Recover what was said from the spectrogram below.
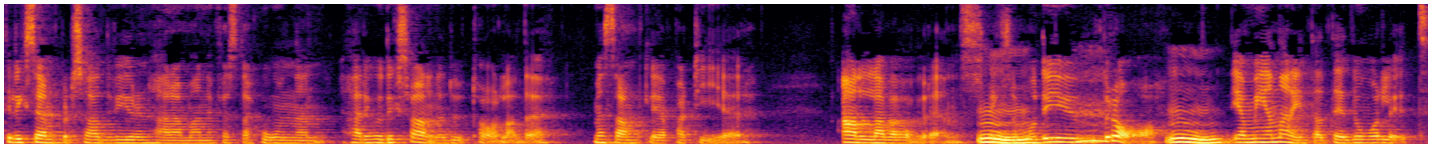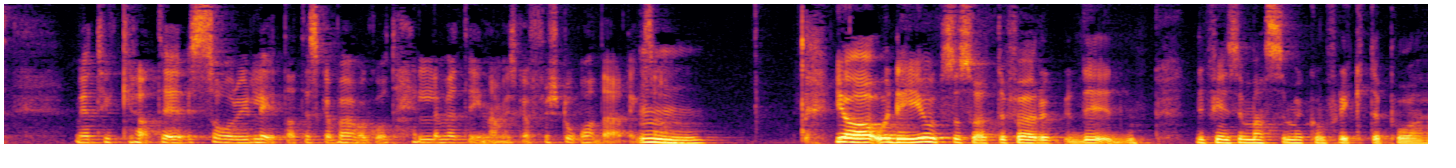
Till exempel så hade vi ju den här manifestationen här i Hudiksvall när du talade med samtliga partier. Alla var överens. Liksom. Och det är ju bra. Mm. Jag menar inte att det är dåligt. Men jag tycker att det är sorgligt att det ska behöva gå åt helvete innan vi ska förstå det. Liksom. Mm. Ja, och det är ju också så att det, för, det, det finns ju massor med konflikter på,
